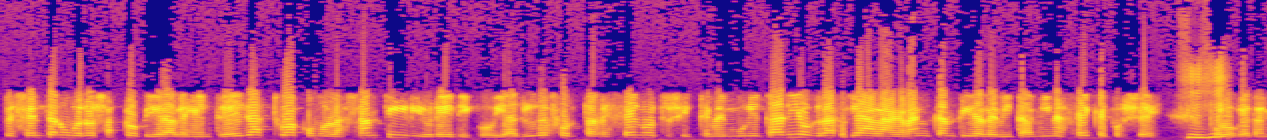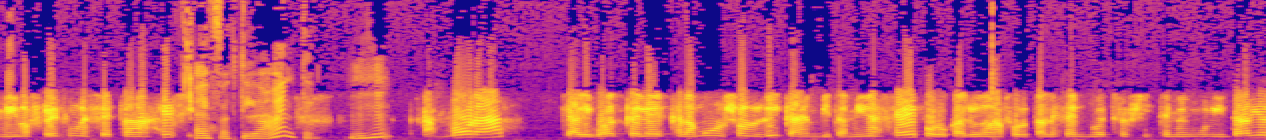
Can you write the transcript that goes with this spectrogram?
presenta numerosas propiedades, entre ellas actúa como laxante y diurético y ayuda a fortalecer nuestro sistema inmunitario gracias a la gran cantidad de vitamina C que posee, por lo que también ofrece un efecto analgésico. Efectivamente. Las moras que al igual que el escaramujo son ricas en vitamina C, por lo que ayudan a fortalecer nuestro sistema inmunitario,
